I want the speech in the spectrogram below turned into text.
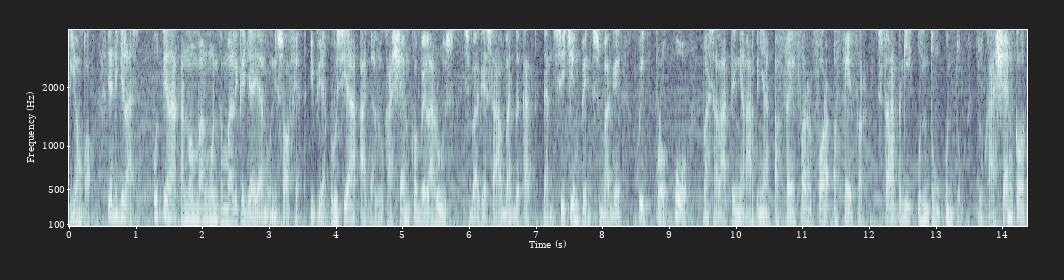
Tiongkok. Jadi jelas, Putin akan membangun kembali kejayaan Uni Soviet. Di pihak Rusia ada Lukashenko Belarus sebagai sahabat dekat dan Xi Jinping sebagai quid pro quo bahasa Latin yang artinya a favor for a favor. Strategi untung-untung. Lukashenko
